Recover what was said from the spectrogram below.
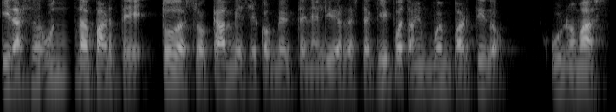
Y la segunda parte, todo eso cambia y se convierte en el líder de este equipo. También buen partido, uno más,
